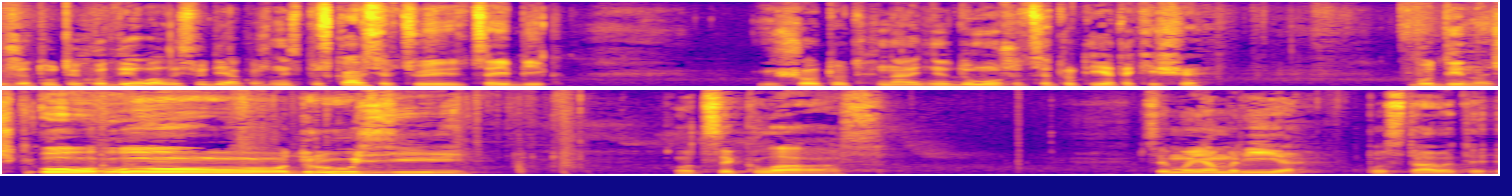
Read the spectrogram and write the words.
вже тут і ходив, але сюди якось не спускався в цей бік. І що тут? Навіть не думав, що це тут є такі ще будиночки. Ого, друзі! Оце клас. Це моя мрія поставити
